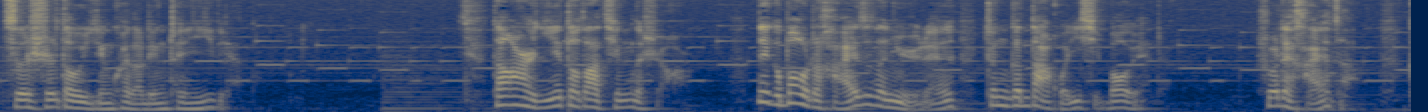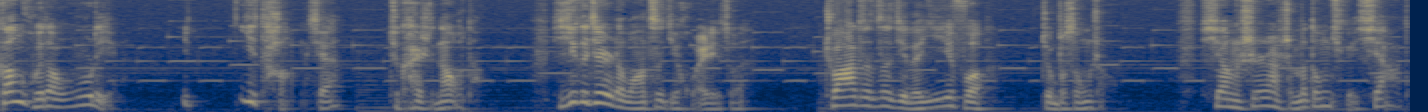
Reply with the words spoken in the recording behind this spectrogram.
此时都已经快到凌晨一点了。当二姨到大厅的时候，那个抱着孩子的女人正跟大伙一起抱怨着，说这孩子刚回到屋里，一一躺下就开始闹腾，一个劲儿的往自己怀里钻，抓着自己的衣服就不松手，像是让什么东西给吓的。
